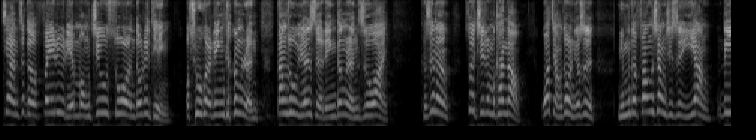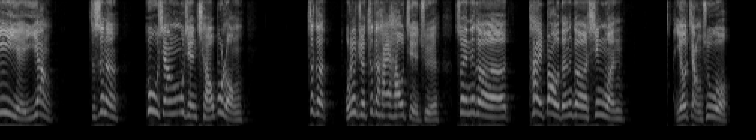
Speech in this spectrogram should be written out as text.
既然这个菲律联盟几乎所有人都去挺，哦，除了林更人当初原始林更人之外，可是呢，所以其实我们看到，我要讲重点就是你们的方向其实一样，利益也一样，只是呢，互相目前瞧不拢。这个我就觉得这个还好解决，所以那个泰报的那个新闻有讲出，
